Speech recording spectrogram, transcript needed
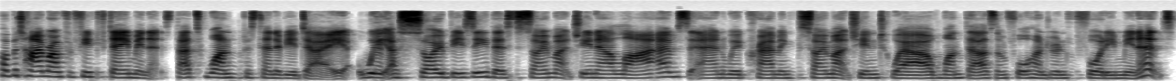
pop a timer on for 15 minutes. That's 1% of your day. We are so busy. There's so much in our lives and we're cramming so much into our 1,440 minutes.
